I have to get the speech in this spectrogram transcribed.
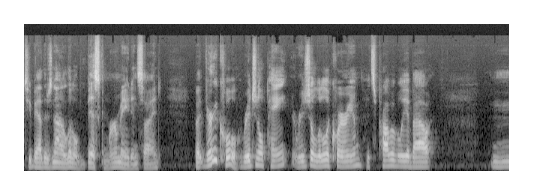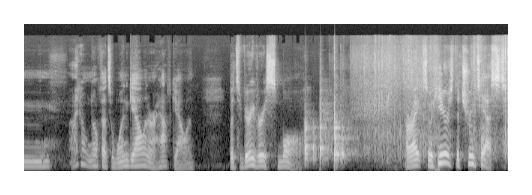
Too bad there's not a little bisque mermaid inside. But very cool. Original paint, original little aquarium. It's probably about, mm, I don't know if that's one gallon or a half gallon, but it's very, very small. All right, so here's the true test.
